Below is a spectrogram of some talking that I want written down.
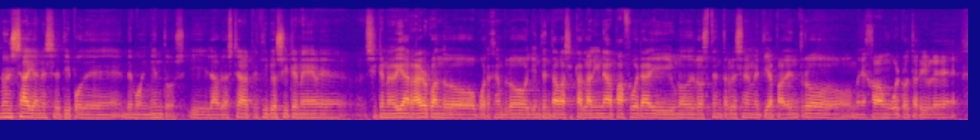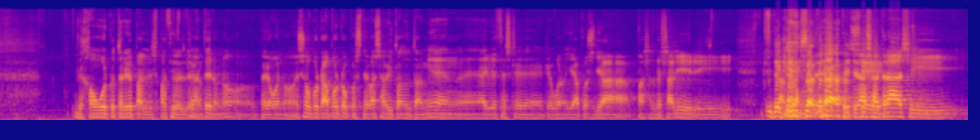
no ensayan ese tipo de, de movimientos. Y la verdad es que al principio sí que me sí que me veía raro cuando por ejemplo yo intentaba sacar la línea para afuera y uno de los centrales se me metía para adentro me dejaba un hueco terrible dejaba un hueco terrible para el espacio del delantero no pero bueno eso poco a poco pues te vas habituando también. Eh, hay veces que, que, bueno ya pues ya pasas de salir y, Y te quedas atrás, te quedas sí. atrás y,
